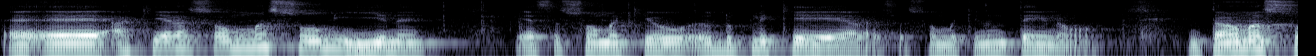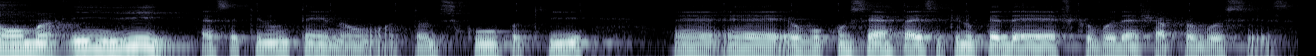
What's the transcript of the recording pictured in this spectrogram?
É, é, aqui era só uma soma em i, né? Essa soma aqui eu, eu, dupliquei ela, essa soma aqui não tem não. Então é uma soma em i, essa aqui não tem não. Então desculpa aqui, é, é, eu vou consertar isso aqui no PDF que eu vou deixar para vocês.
